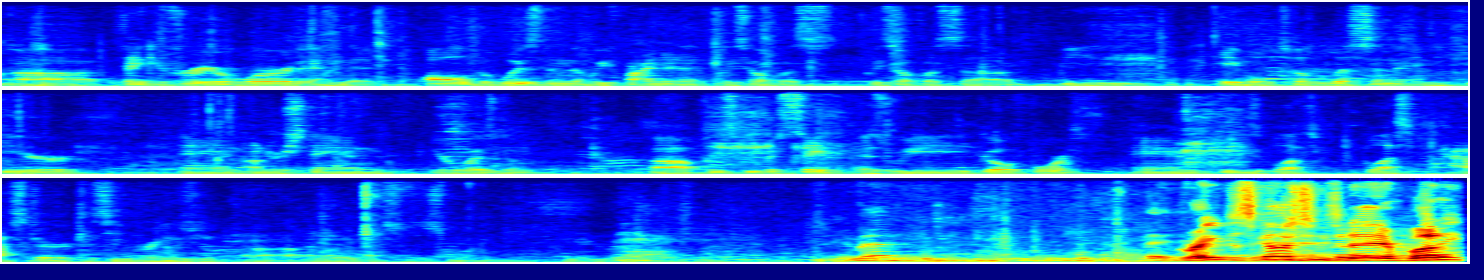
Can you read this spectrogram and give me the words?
Uh, thank you for your word and that all the wisdom that we find in it. Please help us. Please help us uh, be able to listen and hear and understand your wisdom. Uh, please keep us safe as we go forth, and please bless bless Pastor as he brings uh, another message this morning. Amen. Hey, great discussion today, everybody.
